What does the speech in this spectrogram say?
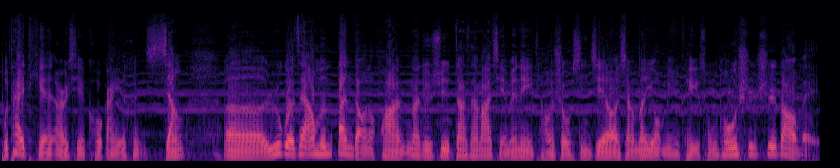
不太甜，而且口感也很香。呃，如果在澳门半岛的话，那就去大三巴前面那一条手信街了，相当有名，可以从头试吃到尾。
